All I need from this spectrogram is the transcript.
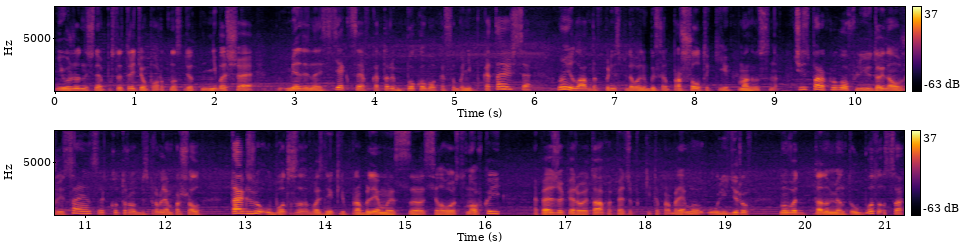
и уже начиная после третьего поворота у нас идет небольшая медленная секция, в которой бок о бок особо не покатаешься. Ну и Ланда, в принципе, довольно быстро прошел такие Магнусона. Через пару кругов Льюис догнал уже и Сайенса, которого без проблем прошел. Также у Ботаса возникли проблемы с силовой установкой. Опять же, первый этап, опять же, какие-то проблемы у лидеров. Но в данный момент у Ботаса,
